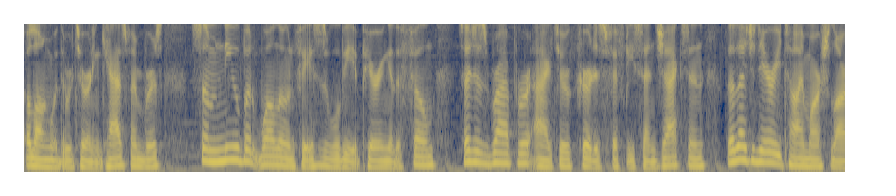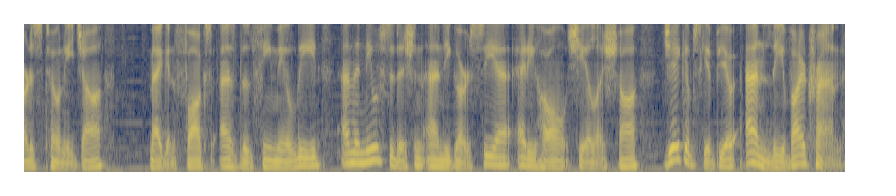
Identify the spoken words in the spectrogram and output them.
Along with the returning cast members, some new but well-known faces will be appearing in the film, such as rapper actor Curtis 50 Cent Jackson, the legendary Thai martial artist Tony Jaa, Megan Fox as the female lead, and the newest addition Andy Garcia, Eddie Hall, Sheila Shaw, Jacob Scipio, and Levy Tran.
